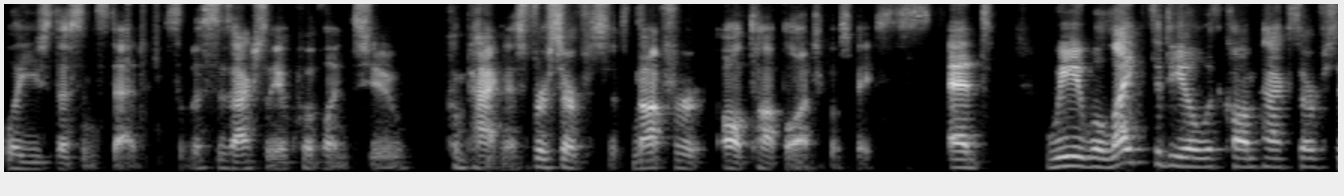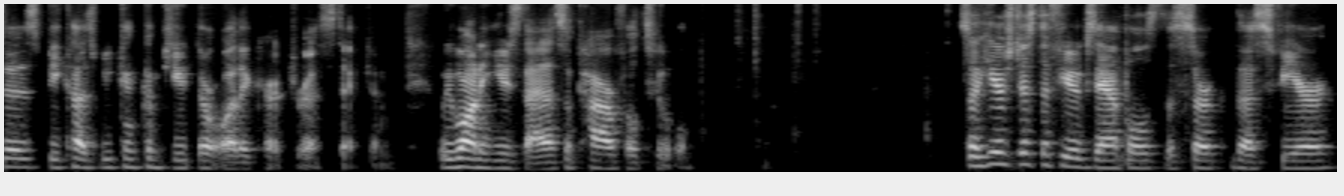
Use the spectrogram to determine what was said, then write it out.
we'll use this instead. So this is actually equivalent to compactness for surfaces, not for all topological spaces. And we will like to deal with compact surfaces because we can compute their Euler characteristic. And we want to use that as a powerful tool. So here's just a few examples. The, the sphere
